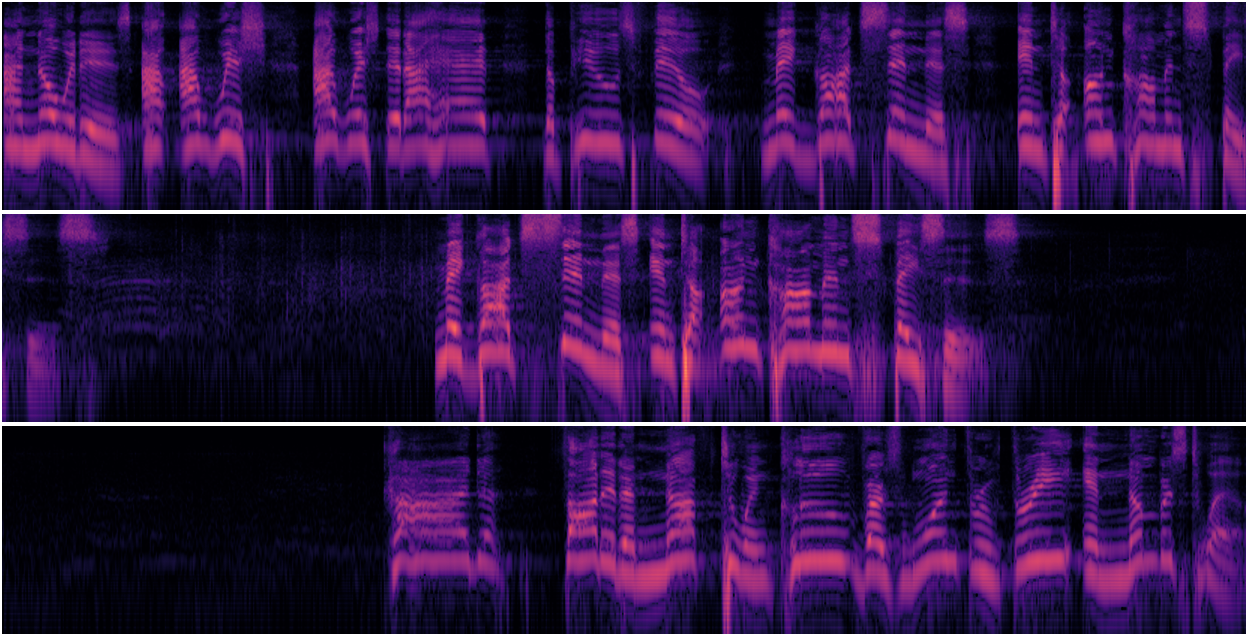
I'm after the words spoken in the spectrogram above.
I know it is. I, I wish, I wish that I had the pews filled. May God send this into uncommon spaces. May God send this into uncommon spaces. God thought it enough to include verse 1 through 3 in Numbers 12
